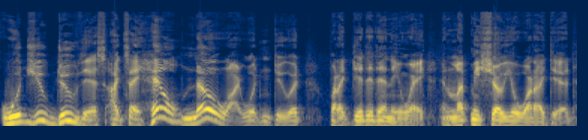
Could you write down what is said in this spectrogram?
would you do this? I'd say, hell no, I wouldn't do it, but I did it anyway. And let me show you what I did.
